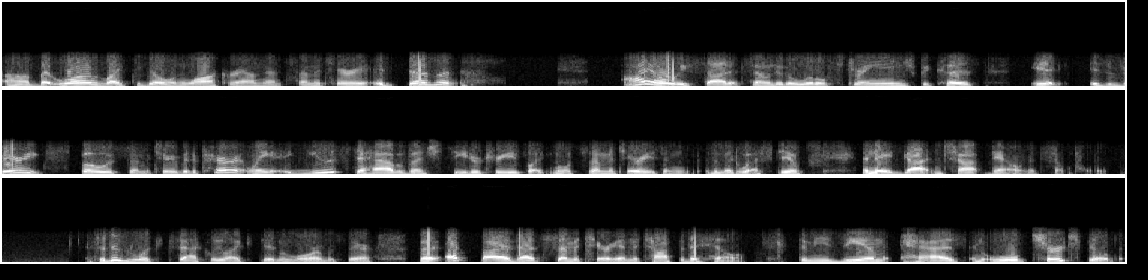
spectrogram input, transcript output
Uh, but Laura would like to go and walk around that cemetery. It doesn't. I always thought it sounded a little strange because it is a very exposed cemetery, but apparently it used to have a bunch of cedar trees like most cemeteries in the Midwest do, and they'd gotten chopped down at some point. So it doesn't look exactly like it did when Laura was there. But up by that cemetery on the top of the hill, the museum has an old church building.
